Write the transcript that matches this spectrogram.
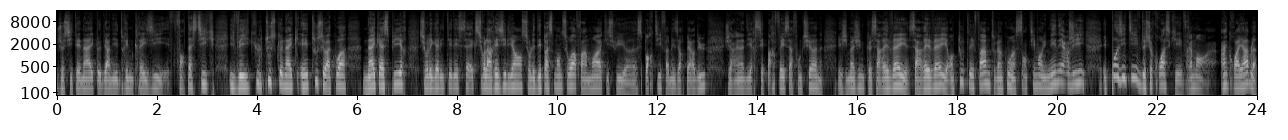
Je citais Nike, le dernier Dream Crazy est fantastique. Il véhicule tout ce que Nike est, tout ce à quoi Nike aspire sur l'égalité des sexes, sur la résilience, sur les dépassements de soi. Enfin, moi qui suis euh, sportif à mes heures perdues, j'ai rien à dire, c'est parfait, ça fonctionne. Et j'imagine que ça réveille, ça réveille en toutes les femmes tout d'un coup un sentiment, une énergie et positive de surcroît, ce qui est vraiment incroyable.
